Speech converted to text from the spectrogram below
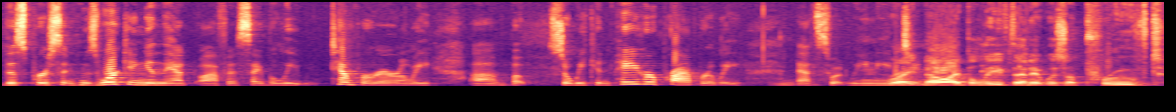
this person who's working in that office, I believe, temporarily, uh, but, so we can pay her properly. That's what we need to. Right, now, I believe that it was approved,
